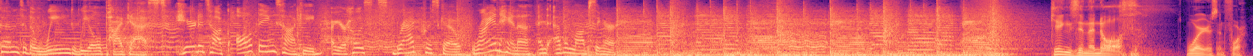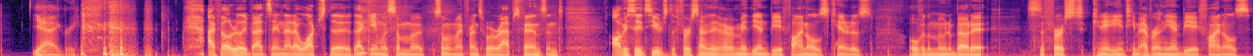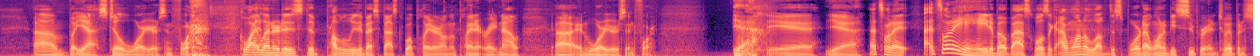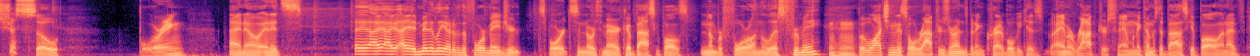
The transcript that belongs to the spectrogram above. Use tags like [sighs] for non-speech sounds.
Welcome to the Winged Wheel Podcast. Here to talk all things hockey are your hosts, Brad Crisco, Ryan Hanna, and Evan Lobsinger. Kings in the North. Warriors in four. Yeah, I agree. [laughs] I felt really bad saying that. I watched the that game with some of some of my friends who are Raps fans, and obviously it's huge. The first time they've ever made the NBA Finals. Canada's over the moon about it. It's the first Canadian team ever in the NBA Finals. Um, but yeah, still Warriors in four. [laughs] Kawhi yeah. Leonard is the probably the best basketball player on the planet right now, uh, and Warriors in four. Yeah. Yeah. Yeah. That's what I that's what I hate about basketball. Is like I want to love the sport. I want to be super into it, but it's just so boring. I know. And it's I, I, I admittedly out of the four major sports in North America, basketball's number four on the list for me. Mm-hmm. But watching this whole Raptors run has been incredible because I am a Raptors fan when it comes to basketball and I've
